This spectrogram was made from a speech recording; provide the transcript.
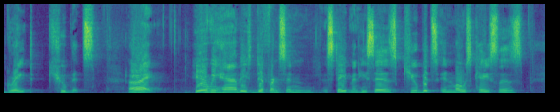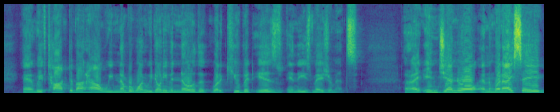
great cubits. All right, here we have a difference in statement. He says cubits in most cases. And we've talked about how we, number one, we don't even know what a cubit is in these measurements. All right, in general, and when I say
